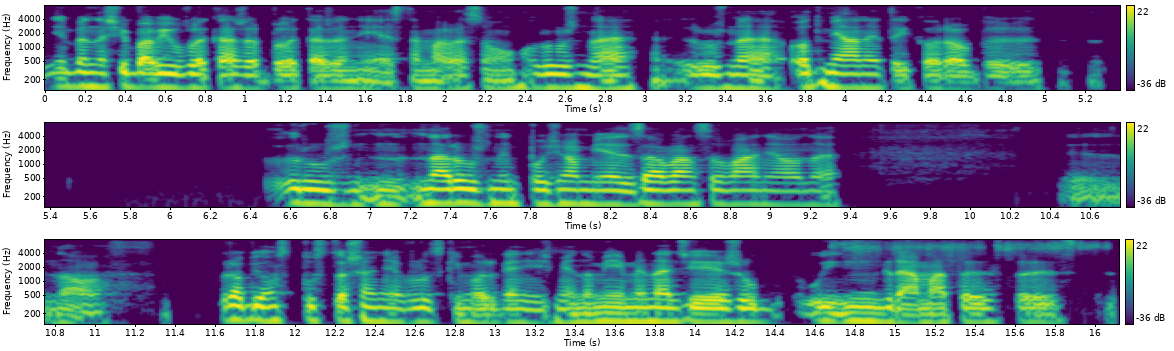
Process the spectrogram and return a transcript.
nie będę się bawił w lekarza, bo lekarza nie jestem, ale są różne, różne odmiany tej choroby, róż, na różnym poziomie zaawansowania one no, robią spustoszenie w ludzkim organizmie. No miejmy nadzieję, że u Ingrama to jest, to jest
